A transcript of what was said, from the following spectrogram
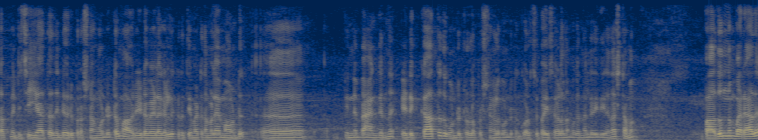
സബ്മിറ്റ് ചെയ്യാത്തതിന്റെ ഒരു പ്രശ്നം കൊണ്ടിട്ടും ആ ഒരു ഇടവേളകളിൽ കൃത്യമായിട്ട് നമ്മൾ എമൗണ്ട് പിന്നെ ബാങ്കിൽ നിന്ന് എടുക്കാത്തത് കൊണ്ടിട്ടുള്ള പ്രശ്നങ്ങൾ കൊണ്ടിട്ടും കുറച്ച് പൈസകൾ നമുക്ക് നല്ല രീതിയിൽ നഷ്ടം വന്നു അപ്പോൾ അതൊന്നും വരാതെ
